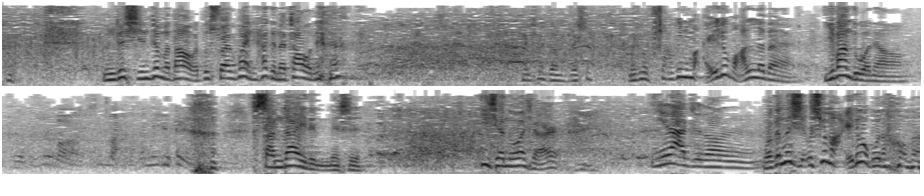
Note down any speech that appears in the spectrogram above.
你这心这么大，我都摔坏，你还搁那照呢？没事哥，没事，没事，我下给你买就完了呗，一万多呢。可不是嘛，新买的还没用。山寨的，你那是，一千多块钱儿。哎你咋知道呢？我跟他媳妇去买的，我不知道吗？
